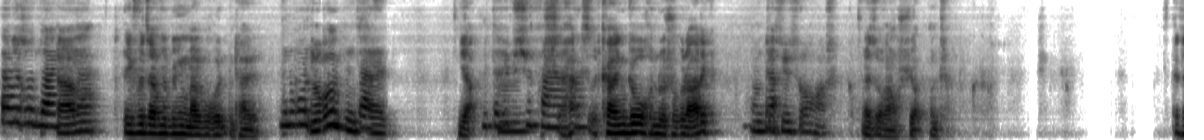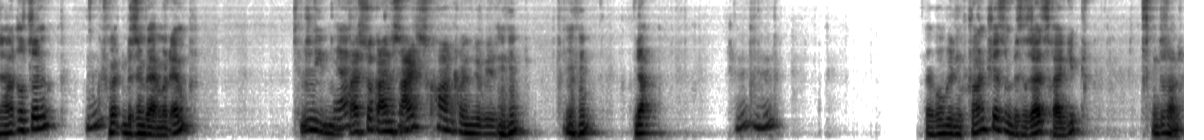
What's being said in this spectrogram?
Aber schon lange. Ähm, ja. ich würde sagen, wir bringen mal einen runden Teil. Mit Einen runden. runden Teil. Ja. Mit der hübschen Farbe. Hat keinen Geruch, nur schokoladig. Und Ja. das ist orange. Das ist orange, ja. Und. Da hat uns drin. Mhm. Schmeckt ein bisschen wie M&M. Mhm. Ja. Da ist sogar ein Salzkorn drin gewesen. Mhm. Mhm. Ja. Mhm. Wenn man ein bisschen Crunch ist und ein bisschen Salz reingibt. Interessant.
